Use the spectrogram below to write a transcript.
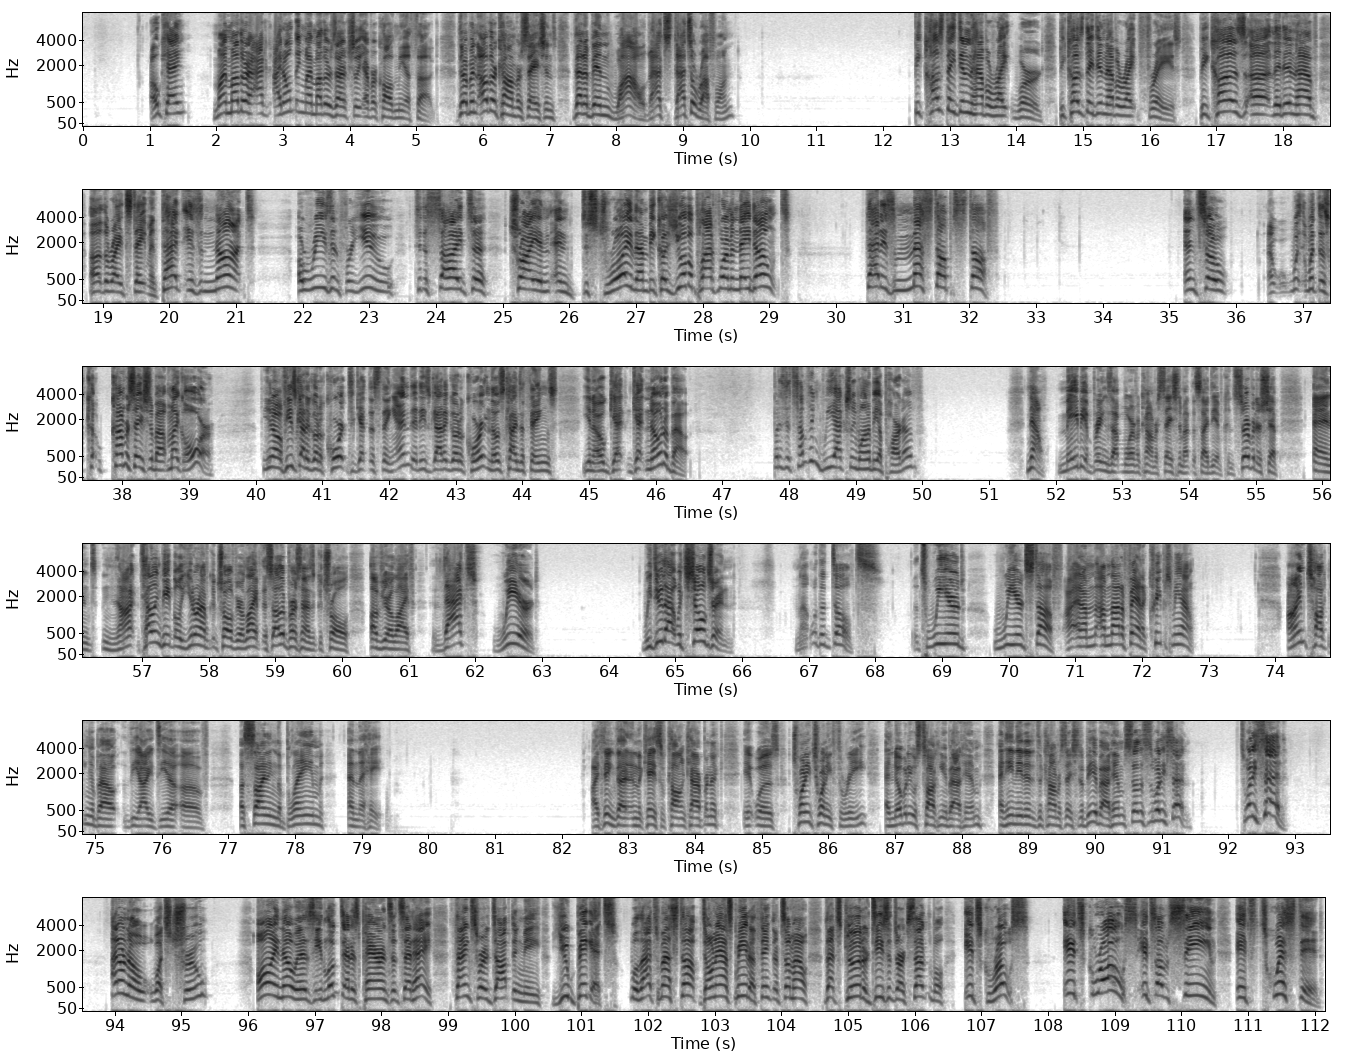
okay. My mother, I don't think my mother's actually ever called me a thug. There have been other conversations that have been, wow, that's that's a rough one because they didn't have a right word, because they didn't have a right phrase, because uh, they didn't have uh, the right statement. That is not a reason for you to decide to try and, and destroy them because you have a platform and they don't. That is messed up stuff. And so, uh, with, with this conversation about Michael Oher, you know, if he's got to go to court to get this thing ended, he's got to go to court and those kinds of things, you know, get get known about. But is it something we actually want to be a part of? Now, maybe it brings up more of a conversation about this idea of conservatorship and not telling people you don't have control of your life. This other person has control of your life. That's weird. We do that with children, not with adults. It's weird weird stuff. I, and I'm I'm not a fan. It creeps me out. I'm talking about the idea of assigning the blame and the hate. I think that in the case of Colin Kaepernick, it was 2023 and nobody was talking about him and he needed the conversation to be about him. So this is what he said. It's what he said. I don't know what's true. All I know is he looked at his parents and said, Hey, thanks for adopting me, you bigots. Well, that's messed up. Don't ask me to think that somehow that's good or decent or acceptable. It's gross. It's gross. It's obscene. It's twisted.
